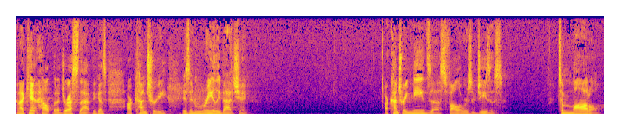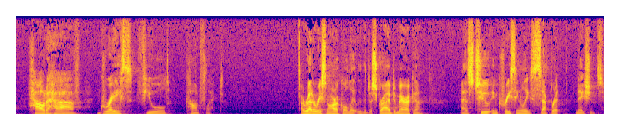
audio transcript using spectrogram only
And I can't help but address that because our country is in really bad shape. Our country needs us, followers of Jesus to model how to have grace fueled conflict. I read a recent article lately that described America as two increasingly separate nations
